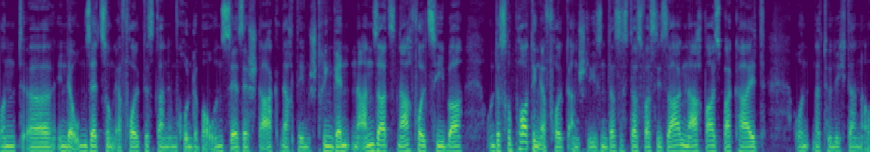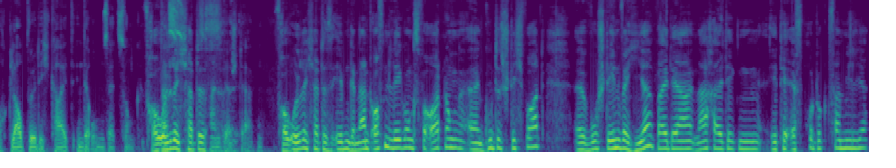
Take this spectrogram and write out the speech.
Und äh, in der Umsetzung erfolgt es dann im Grunde bei uns sehr, sehr stark nach dem stringenten Ansatz, nachvollziehbar. Und das Reporting erfolgt anschließend. Das ist das, was Sie sagen, Nachweisbarkeit und natürlich dann auch Glaubwürdigkeit in der Umsetzung. Frau das Ulrich hat es, Frau Ulrich hat es eben genannt, Offenlegungsverordnung, ein gutes Stichwort. Äh, wo stehen wir hier bei der nachhaltigen ETF-Produktfamilie?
